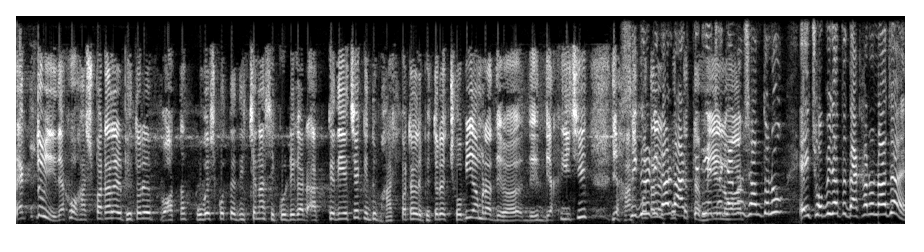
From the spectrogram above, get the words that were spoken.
একদমই। দেখো হাসপাতালের ভেতরে অর্থাৎ প্রবেশ করতে দিচ্ছে না সিকিউরিটি গার্ড আটকে দিয়েছে কিন্তু হাসপাতালের ভেতরে ছবি আমরা দেখিয়েছি যে সিকিউরিটি গার্ড আটকে দিয়েছে কেন শান্তনু? এই ছবি যাতে দেখানো না যায়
